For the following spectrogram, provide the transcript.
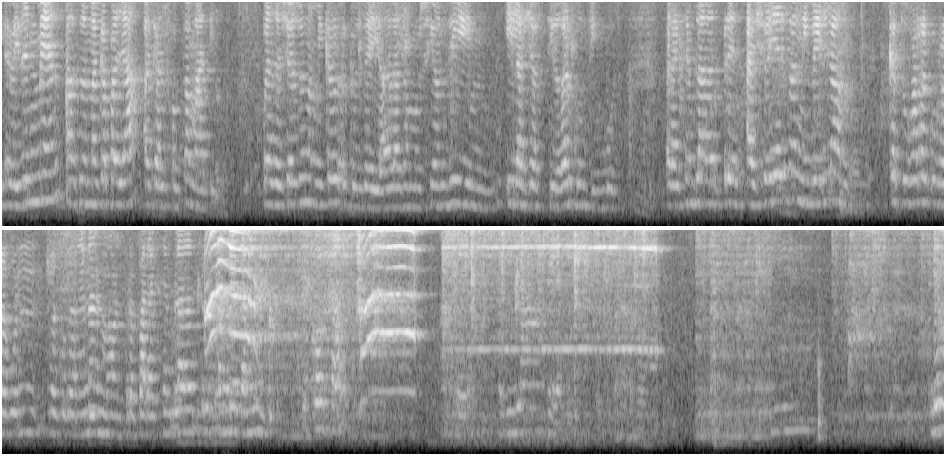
evidentment, has d'anar cap allà a que el foc te mati. Pues això és una mica el que us deia, de les emocions i, i la gestió del contingut. Per exemple, després, això ja és a nivell que tu vas recorregant, recorregant el món, però per exemple després també tenim coses aquí. Veu,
